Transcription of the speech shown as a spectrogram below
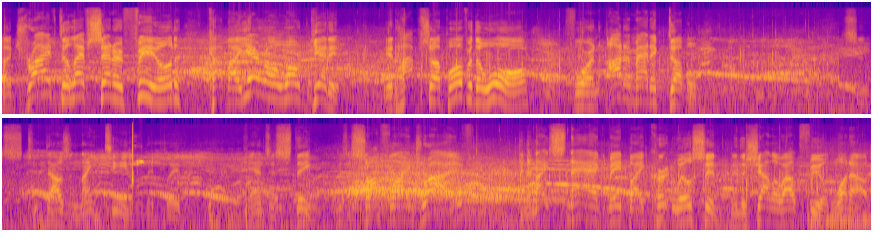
A drive to left center field. Caballero won't get it. It hops up over the wall for an automatic double. Since 2019 when they played Kansas State. Here's a soft line drive and a nice snag made by Kurt Wilson in the shallow outfield. One out.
